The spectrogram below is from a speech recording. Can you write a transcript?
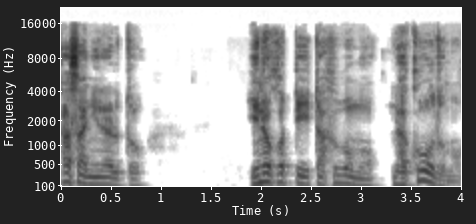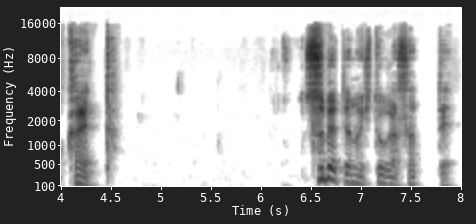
朝になると、居残っていた父母も仲人も帰った。すべての人が去って、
